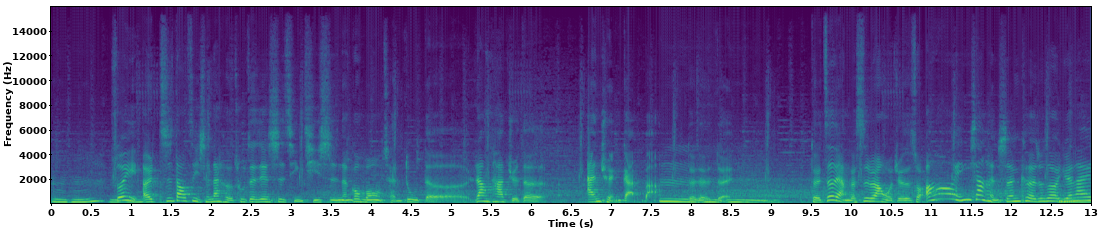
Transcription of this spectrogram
嗯哼。所以而知道自己身在何处这件事情，其实能够某种程度的让他觉得安全感吧。嗯。对对对。嗯。对，这两个是让我觉得说啊，印象很深刻，就是说原来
